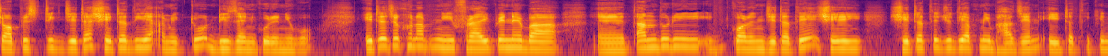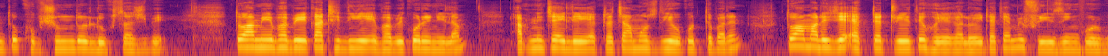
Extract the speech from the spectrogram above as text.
চপস্টিক যেটা, সেটা দিয়ে আমি একটু ডিজাইন করে নেব। এটা যখন আপনি ফ্রাই প্যানে বা তান্দুরি করেন যেটাতে, সেই, সেটাতে যদি আপনি ভাজেন, এইটাতে কিন্তু খুব সুন্দর লুকস আসবে। তো আমি এভাবে কাঠি দিয়ে এভাবে করে নিলাম। আপনি চাইলে একটা চামচ দিয়েও করতে পারেন। তো আমার এই যে একটা ট্রেতে হয়ে গেল, এটাকে আমি ফ্রিজিং করব।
